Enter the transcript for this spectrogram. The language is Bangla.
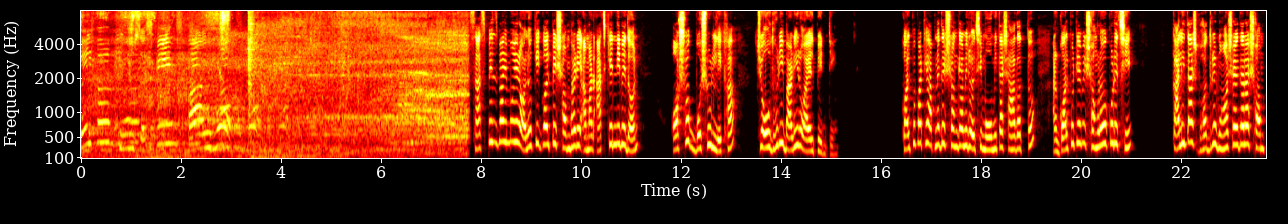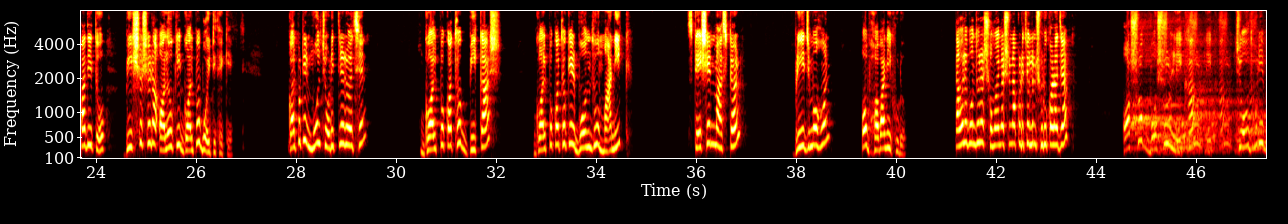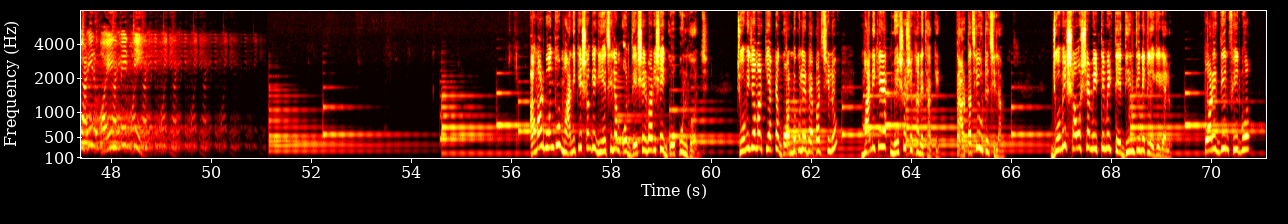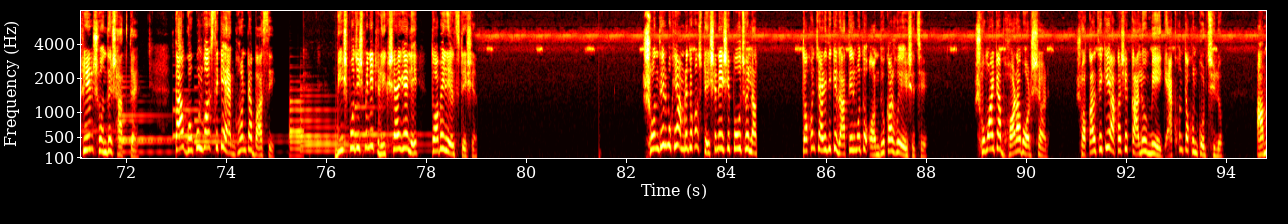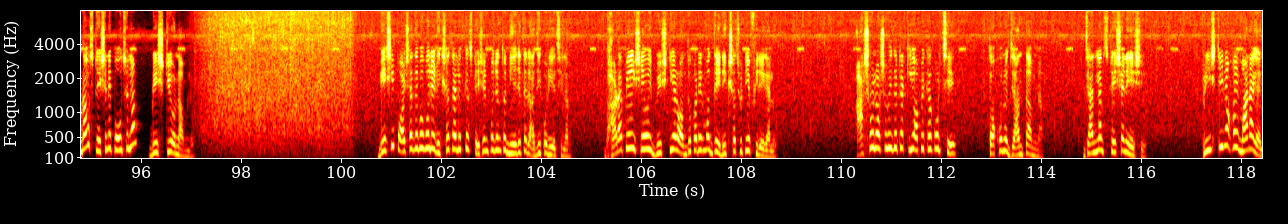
Welcome to Suspense by Mo. Suspense by মোয়ের অলৌকিক গল্পের সম্ভারে আমার আজকের নিবেদন, অশোক বসুর লেখা চৌধুরী বাড়ির অয়েল পেন্টিং গল্প পাঠে আপনাদের সঙ্গে আমি রয়েছি মৌমিতা শাহাদত্ত আর গল্পটি আমি সংগ্রহ করেছি কালিদাস ভদ্র মহাশয় দ্বারা সম্পাদিত বিশ্বসেরা অলৌকিক গল্প বইটি থেকে গল্পটির মূল চরিত্রে রয়েছেন গল্পকথক বিকাশ, গল্পকথকের বন্ধু মানিক, স্টেশন মাস্টার ব্রিজমোহন ও ভবানী হুড়ো। তাহলে বন্ধুরা সময় নষ্ট না করে চলুন শুরু করা যাক। অশোক বসুর লেখা লেখা চৌধুরী বাড়ির অয়েল পেন্টিং আমার বন্ধু মানিকের সঙ্গে গিয়েছিলাম ওর দেশের বাড়ি সেই গোকুলগঞ্জ। জমি জমার কি একটা গন্ডগোলের ব্যাপার ছিল? মানিকের এক মেশো সেখানে থাকে, তার কাছেই উঠেছিলাম। জমির সমস্যা মিটতে মিটতে দিন তিনেক লেগে গেল। পরের দিন ফিরবো, ট্রেন সন্ধ্যে সাতটায়। তাও গোকুলগঞ্জ থেকে এক ঘণ্টা বাসে। বিশ পঁচিশ মিনিট রিক্সায় গেলে তবে রেল স্টেশন। সন্ধ্যের মুখে আমরা যখন স্টেশনে এসে পৌঁছলাম, তখন চারিদিকে রাতের মতো অন্ধকার হয়ে এসেছে। সময়টা ভরা বর্ষার। সকাল থেকে আকাশে কালো মেঘ এখন তখন করছিল। আমরাও স্টেশনে পৌঁছলাম, বৃষ্টিও নামলো। বেশি পয়সা দেবো বলে রিক্সা চালককে স্টেশন পর্যন্ত নিয়ে যেতে রাজি করিয়েছিলাম। ভাড়া পেয়ে সে ওই বৃষ্টি আর অন্ধকারের মধ্যে রিক্সা ছুটিয়ে ফিরে গেল। আসল অসুবিধাটা কি অপেক্ষা করছে, তখনও জানতাম না। জানলাম স্টেশনে এসে। বৃষ্টি না হয় মানা গেল।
